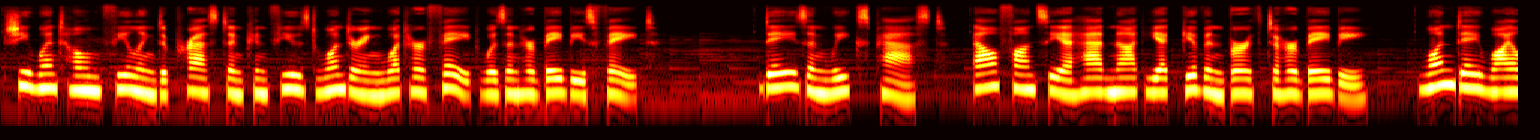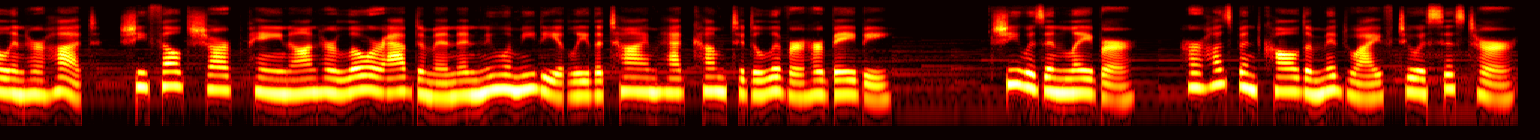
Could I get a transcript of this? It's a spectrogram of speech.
She went home feeling depressed and confused wondering what her fate was and her baby's fate. Days and weeks passed. Alphonsia had not yet given birth to her baby. One day while in her hut, she felt sharp pain on her lower abdomen and knew immediately the time had come to deliver her baby. She was in labor. Her husband called a midwife to assist her,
